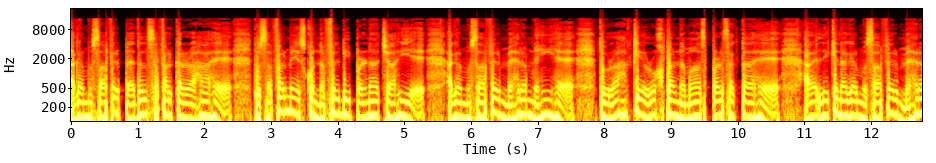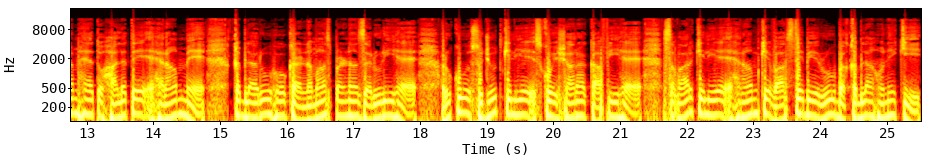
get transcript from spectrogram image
اگر مسافر پیدل سفر کر رہا ہے، تو سفر میں اس کو نفل بھی پڑھنا چاہیے۔ اگر مسافر محرم نہیں ہے، تو راہ کے رخ پر نماز پڑھ سکتا ہے۔ لیکن اگر مسافر محرم ہے، تو حالت احرام میں قبلہ رو ہو کر نماز پڑھنا ضروری ہے۔ رکو و سجود کے لیے اس کو اشارہ کافی ہے۔ سوار کے لیے احرام کے واسطے بھی رو بقبلہ ہونے کی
